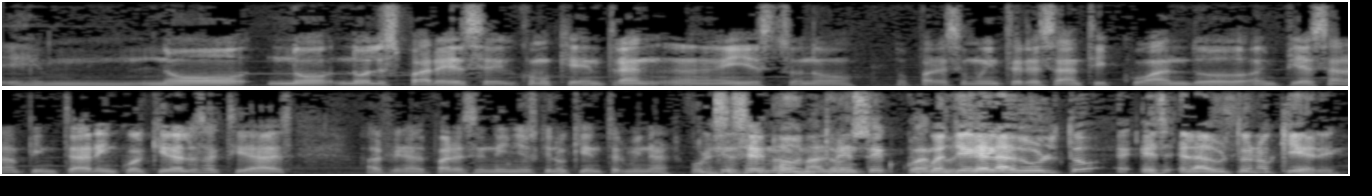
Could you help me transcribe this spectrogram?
em, no, no, no les parece, como que entran, y esto no, no parece muy interesante y cuando empiezan a pintar en cualquiera de las actividades, al final parecen niños que no quieren terminar. Porque normalmente cuando, llega, el adulto, el adulto no quiere,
